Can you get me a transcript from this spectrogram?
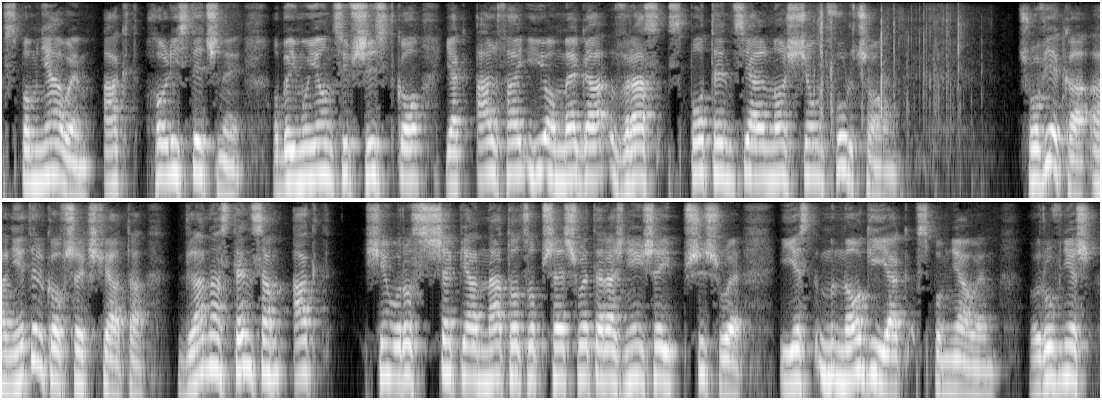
wspomniałem, akt holistyczny, obejmujący wszystko jak alfa i omega wraz z potencjalnością twórczą człowieka, a nie tylko wszechświata. Dla nas ten sam akt się rozszczepia na to, co przeszłe, teraźniejsze i przyszłe i jest mnogi, jak wspomniałem. Również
